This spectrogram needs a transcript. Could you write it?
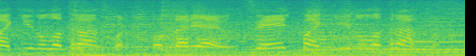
Покинула транспорт. Повторяю, цель покинула транспорт.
